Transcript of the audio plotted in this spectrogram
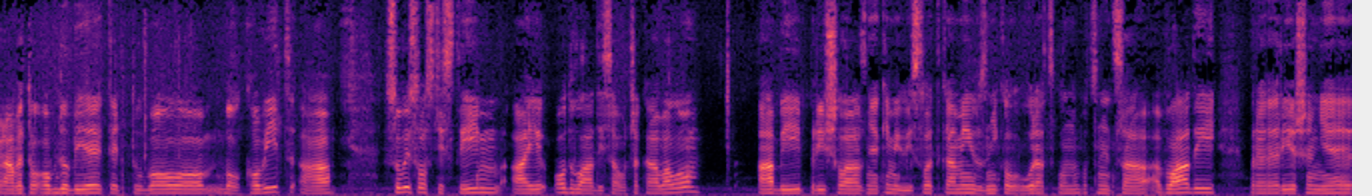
práve to obdobie, keď tu bol, bol COVID a v súvislosti s tým aj od vlády sa očakávalo, aby prišla s nejakými výsledkami. Vznikol úrad splnomocnenca vlády pre riešenie e,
